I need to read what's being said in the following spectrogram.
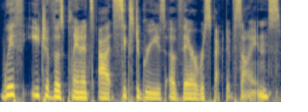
with each of those planets at six degrees of their respective signs.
